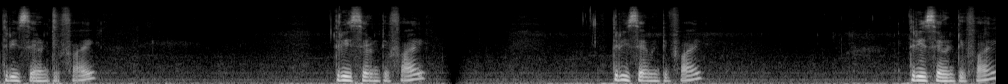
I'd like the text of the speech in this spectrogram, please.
375 three seventy five three seventy five three seventy five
